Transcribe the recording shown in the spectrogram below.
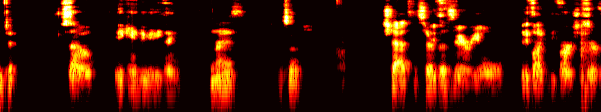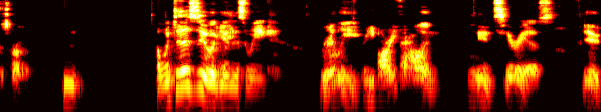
Okay. So, it can't do anything. Nice. What's up? Shout out to the It's very old. It's like the first Surface Pro. Hmm. I went to the zoo again this week. Really? You party fouling? Dude, serious. Dude.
